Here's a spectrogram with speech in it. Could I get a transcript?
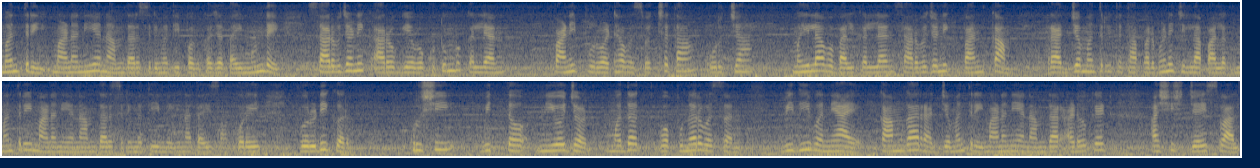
मंत्री माननीय नामदार श्रीमती पंकजाताई मुंडे सार्वजनिक आरोग्य व कुटुंब कल्याण पाणी पुरवठा व स्वच्छता ऊर्जा महिला व बालकल्याण सार्वजनिक बांधकाम राज्यमंत्री तथा परभणी जिल्हा पालकमंत्री माननीय नामदार श्रीमती मेघनाताई साकोरे बोर्डीकर कृषी वित्त नियोजन मदत व पुनर्वसन विधी व न्याय कामगार राज्यमंत्री माननीय नामदार ॲडव्होकेट आशिष जयस्वाल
